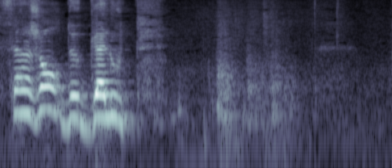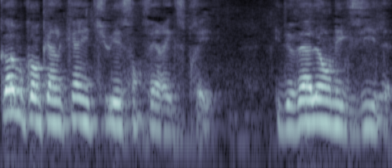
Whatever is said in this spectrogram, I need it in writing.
c'est un genre de galoute. Comme quand quelqu'un est tué sans faire exprès. Il devait aller en exil.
